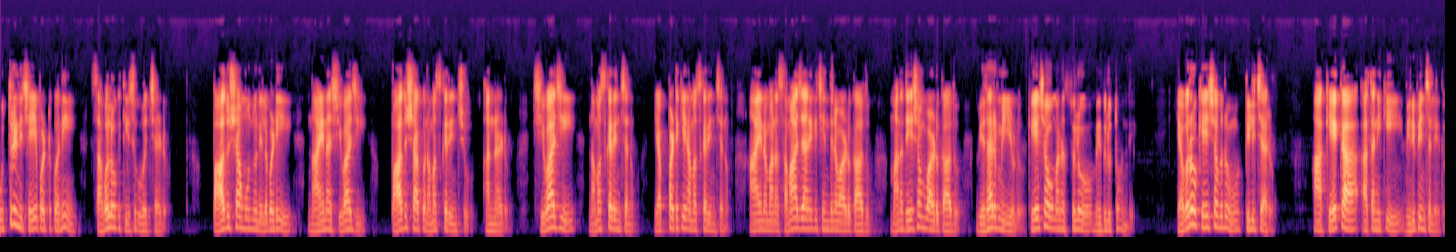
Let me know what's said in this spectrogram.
పుత్రిని చేయపట్టుకొని సభలోకి తీసుకువచ్చాడు. పాదుషా ముందు నిలబడి నాయనా శివాజీ పాదుషాకు నమస్కరించు అన్నాడు. శివాజీ నమస్కరించను. ఎప్పటికీ నమస్కరించను. ఆయన మన సమాజానికి చెందినవాడు కాదు మన దేశం వాడు కాదు విధర్మీయుడు. కేశవ్ మనస్సులో మెదులుతోంది. ఎవరో కేశవ్ను పిలిచారు. ఆ కేక అతనికి వినిపించలేదు.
